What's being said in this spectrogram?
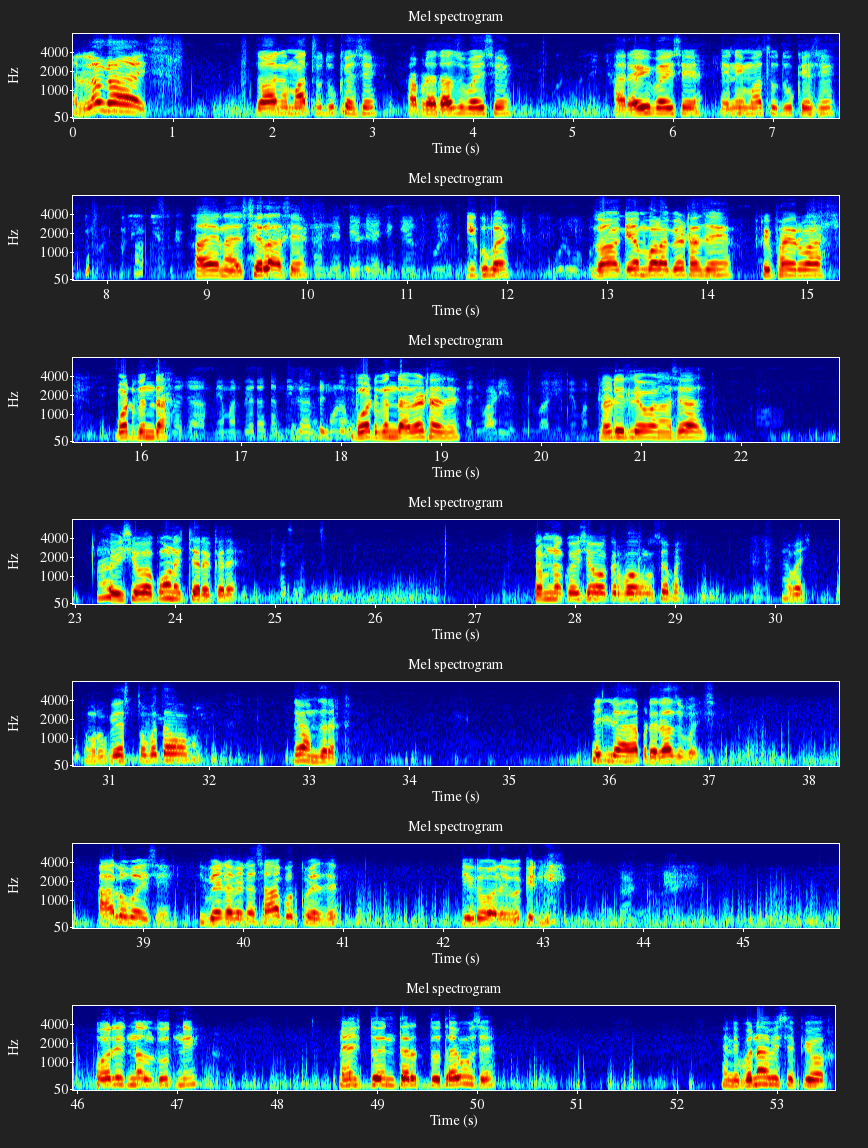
Hello guys તો આને માથું દુખે છે. આપણે રાજુભાઈ છે. આ રવિભાઈ છે. એને માથું દુખે છે. આ એના છેલ્લા છે. ગીકુભાઈ જો આ ગેમ વાળા બેઠા છે ફ્રી ફાયર વાળા બોટ બંદા બોટ બંદા બેઠા છે. લડી લેવાના છે આજ. આવી સેવા કોણ અત્યારે કરે? તમને કોઈ સેવા કરવા વાળું છે ભાઈ? હા ભાઈ તમારું ગેસ તો બતાવો આમાં. આમ જરાક? એટલે આપણે રાજુભાઈ છે. આ હાલુભાઈ છે. એ બેઠા બેઠા સા બકવે છે. ટીવી વાળી વકીલની ઓરિજિનલ દૂધની. ભેંસ દોઈને તરત દૂધ આવ્યું છે. એની બનાવી છે પ્યોર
